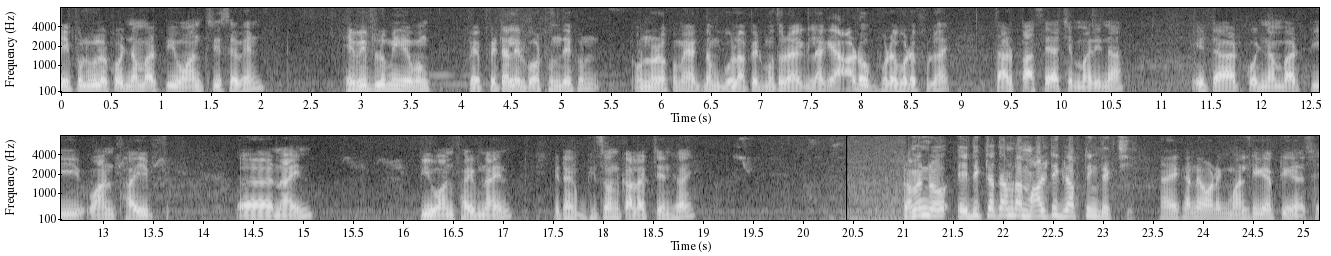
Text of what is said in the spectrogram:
এই ফুলগুলোর code number P one three seven. Heavy blooming এবং পেটালের গঠন দেখুন, অন্য রকমের একদম গোলাপের মতো লাগে আরও ভরে ভরে ফুল হয়। তার পাশে আছে মারিনা। এটার code number P one five nine, P one five nine. এটা ভীষণ কালার চেঞ্জ হয়। রমেন্দ্র, এই দিকটাতে আমরা মাল্টি গ্রাফটিং দেখছি। হ্যাঁ এখানে অনেক মাল্টি গ্যাপটিং আছে।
